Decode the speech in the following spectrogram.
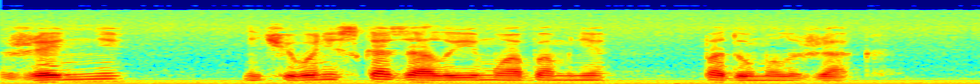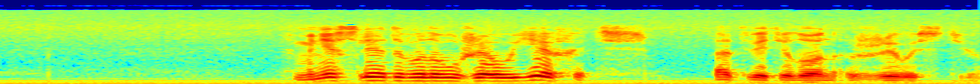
«Женни ничего не сказала ему обо мне», — подумал Жак. «Мне следовало уже уехать», — ответил он с живостью.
